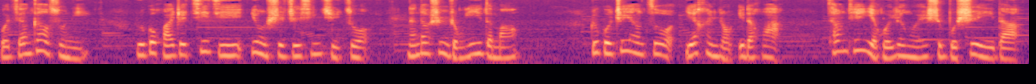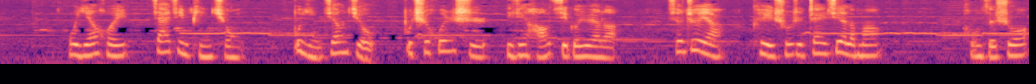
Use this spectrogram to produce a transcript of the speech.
我将告诉你。”如果怀着积极用事之心去做，难道是容易的吗？如果这样做也很容易的话，苍天也会认为是不适宜的。我颜回家境贫穷，不饮将酒，不吃荤食，已经好几个月了。像这样可以说是斋戒了吗？孔子说：“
